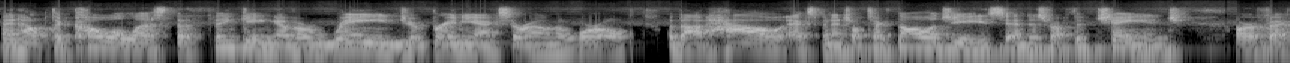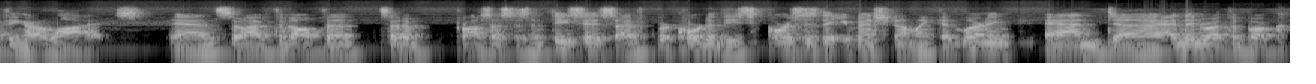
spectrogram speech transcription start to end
and help to coalesce the thinking of a range of brainiacs around the world about how exponential technologies and disruptive change are affecting our lives. And so I've developed a set of processes and thesis. I've recorded these courses that you mentioned on LinkedIn Learning, and uh, and then wrote the book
